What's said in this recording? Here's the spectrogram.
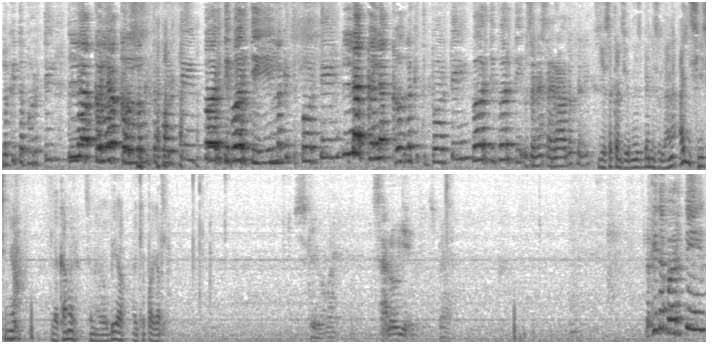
Loquito por ti. Loco, loco, Loquito por ti. por ti, por ti. Loquito por ti. Loco, loco, Loquito por ti. por ti, por ti. ¿Usted no está grabando, Félix? Y esa canción es venezolana. Ay, sí, señor. La cámara, se me había olvidado, hay que apagarla. Escribo mal. Salud bien. Espera. Loquito por ti.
